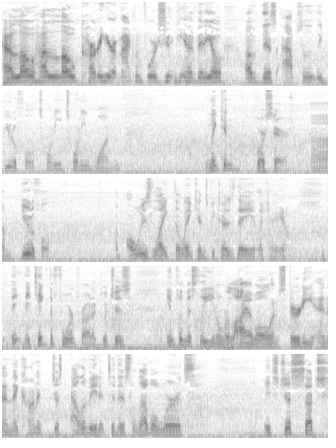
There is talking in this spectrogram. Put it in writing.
Hello, hello, Carter here at Maclin Ford shooting you a video of this absolutely beautiful 2021 Lincoln Corsair. Um, beautiful. I've always liked the Lincolns because they, like, you know, they, they take the Ford product, which is infamously, you know, reliable and sturdy, and then they kind of just elevate it to this level where it's, it's just such,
